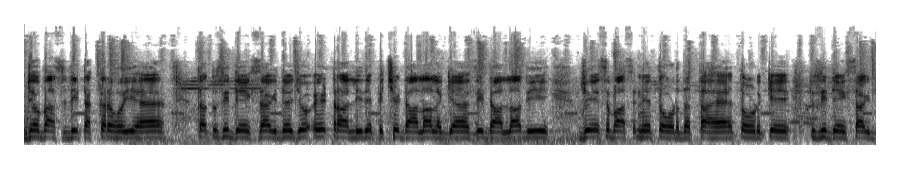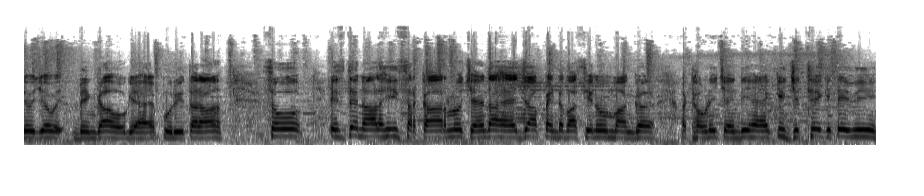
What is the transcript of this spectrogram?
ਜੋ ਬੱਸ ਦੀ ਟੱਕਰ ਹੋਈ ਹੈ। ਤਾਂ ਤੁਸੀਂ ਦੇਖ ਸਕਦੇ ਹੋ ਜੋ ਇਹ ਟਰਾਲੀ ਦੇ ਪਿੱਛੇ ਡਾਲਾ ਲੱਗਿਆ ਹੋਇਆ ਸੀ। ਡਾਲਾ ਵੀ ਜੋ ਇਸ ਬੱਸ ਨੇ ਤੋੜ ਦਿੱਤਾ ਹੈ, ਤੋੜ ਕੇ ਤੁਸੀਂ ਦੇਖ ਸਕਦੇ ਹੋ ਜੋ ਵਿੰਗਾ ਹੋ ਗਿਆ ਹੈ ਪੂਰੀ ਤਰ੍ਹਾਂ। ਸੋ ਇਸ ਦੇ ਨਾਲ ਹੀ ਸਰਕਾਰ ਨੂੰ ਚਾਹੀਦਾ ਹੈ ਜਾਂ ਪਿੰਡ ਵਾਸੀ ਨੂੰ ਮੰਗ ਉਠਾਉਣੀ ਚਾਹੀਦੀ ਹੈ ਕਿ ਜਿੱਥੇ ਕਿਤੇ ਵੀ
